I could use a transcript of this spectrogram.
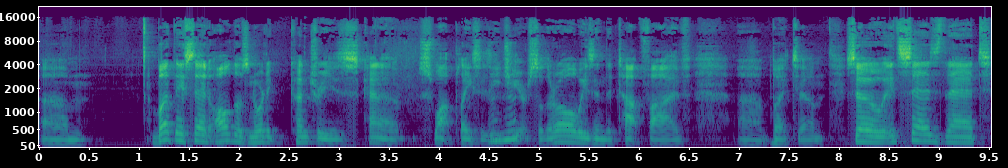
Um, but they said all those Nordic countries kind of swap places each year, so they're always in the top five. Uh, but um, so it says that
